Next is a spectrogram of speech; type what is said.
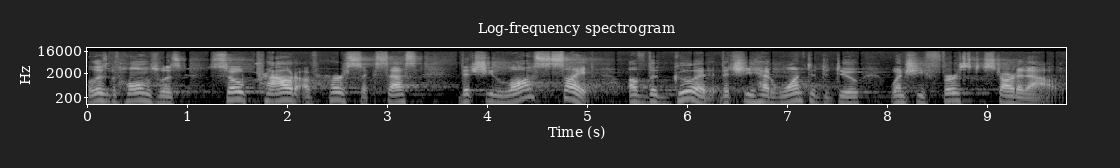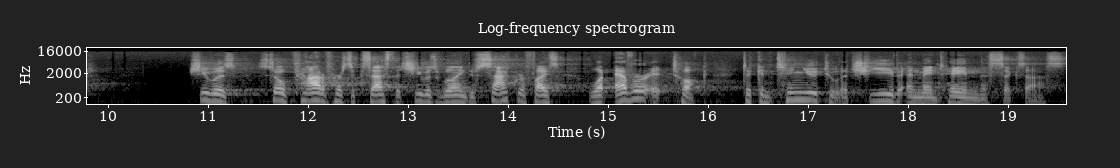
Elizabeth Holmes was so proud of her success that she lost sight of the good that she had wanted to do when she first started out. She was so proud of her success that she was willing to sacrifice whatever it took to continue to achieve and maintain this success.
